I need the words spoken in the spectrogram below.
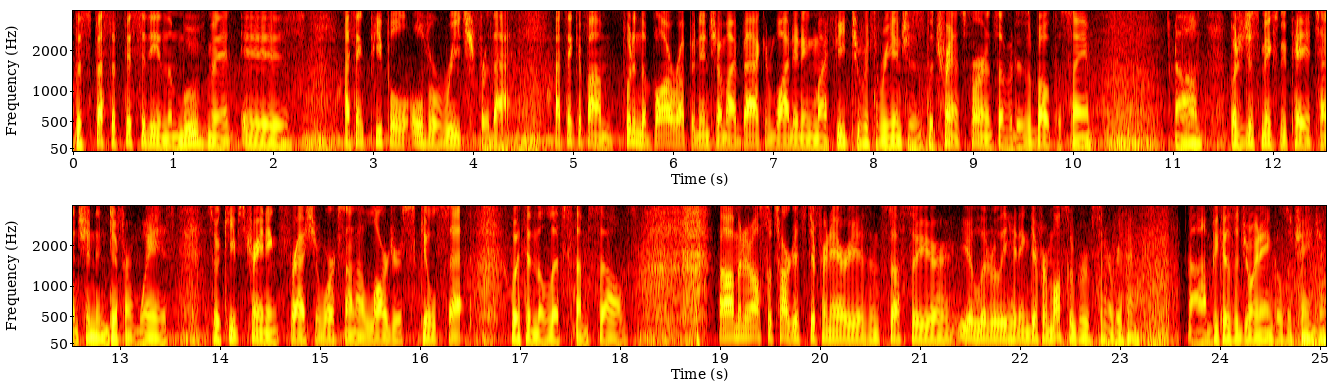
the specificity in the movement is, I think people overreach for that. I think if I'm putting the bar up an inch on my back and widening my feet two or three inches, the transference of it is about the same. Um, but it just makes me pay attention in different ways. So it keeps training fresh. It works on a larger skill set within the lifts themselves, um, and it also targets different areas and stuff. So you're you're literally hitting different muscle groups and everything um, because the joint angles are changing.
